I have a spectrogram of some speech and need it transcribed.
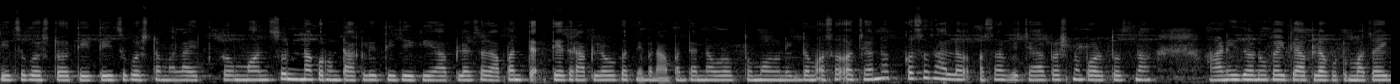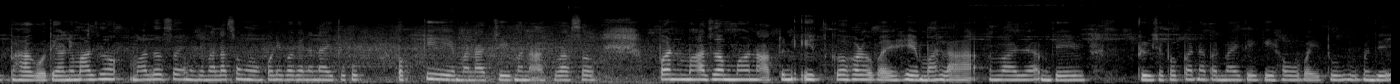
तीच गोष्ट होती. तीच गोष्ट मला इतकं मन सुन्न करून टाकली होती जी की आपल्या सगळं आपण त्या ते तर आपल्याला ओळखत नाही पण आपण त्यांना ओळखतो म्हणून एकदम असं अचानक कसं झालं असा विचार प्रश्न पडतोच ना. आणि जणू काही ते आपल्या कुटुंबाचा एक भाग होते. आणि माझं माझं असं आहे म्हणजे मला समोर कोणी बघायला नाही तू खूप पक्की आहे मनाची म्हणा किंवा असं. पण माझं मन आतून इतकं हळव आहे हे मला माझ्या म्हणजे पिऊच्या पप्पांना पण माहिती आहे की हो बाई तू म्हणजे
